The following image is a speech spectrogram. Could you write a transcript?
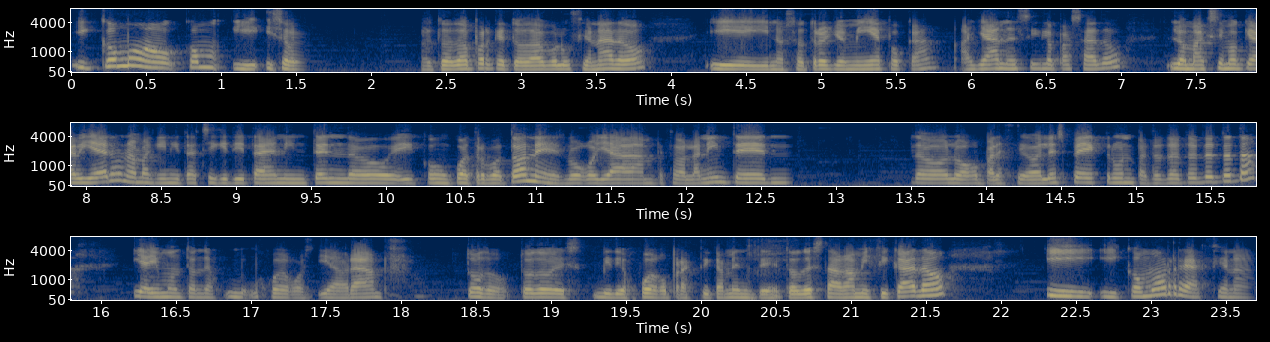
Y cómo, cómo- y sobre todo porque todo ha evolucionado y nosotros, yo en mi época, allá en el siglo pasado, lo máximo que había era una maquinita chiquitita de Nintendo y con cuatro botones. Luego ya empezó la Nintendo, luego apareció el Spectrum, y hay un montón de juegos. Y ahora todo, todo es videojuego prácticamente, todo está gamificado. ¿Y, y cómo reaccionamos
